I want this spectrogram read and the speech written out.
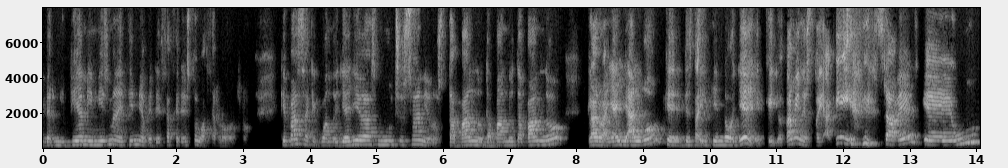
permitía a mí misma decir me apetece hacer esto o hacer lo otro. ¿Qué pasa? Que cuando ya llegas muchos años tapando, tapando, tapando, claro, ahí hay algo que te está diciendo, oye, que yo también estoy aquí, ¿sabes? Que, uh,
